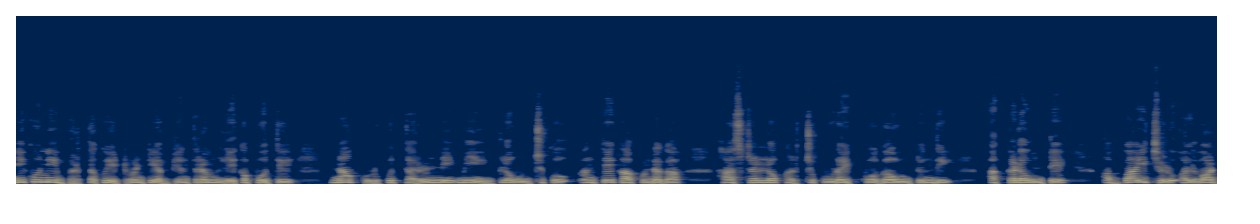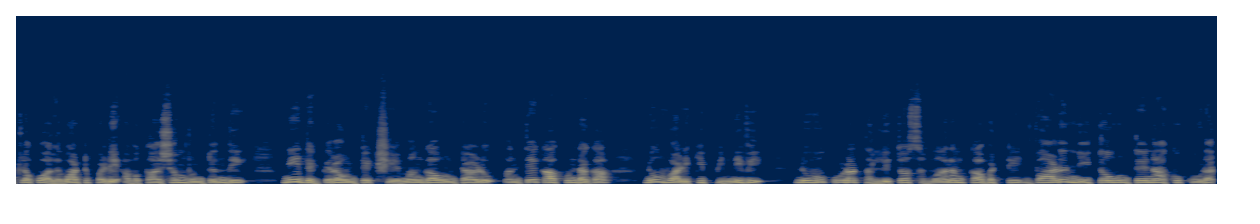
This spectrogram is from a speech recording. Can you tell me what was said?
నీకు నీ భర్తకు ఎటువంటి అభ్యంతరం లేకపోతే నా కొడుకు తరుణ్ని మీ ఇంట్లో ఉంచుకో. అంతేకాకుండా హాస్టల్లో ఖర్చు కూడా ఎక్కువగా ఉంటుంది. అక్కడ ఉంటే అబ్బాయి చెడు అలవాట్లకు అలవాటు పడే అవకాశం ఉంటుంది. నీ దగ్గర ఉంటే క్షేమంగా ఉంటాడు. అంతేకాకుండా నువ్వు వాడికి పిన్నివి. నువ్వు కూడా తల్లితో సమానం కాబట్టి వాడు నీతో ఉంటే నాకు కూడా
